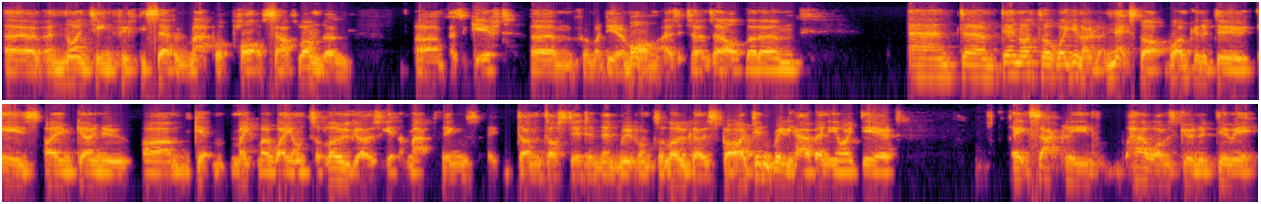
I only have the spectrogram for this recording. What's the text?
uh, a 1957 map of part of South London um, as a gift um, from my dear mom, as it turns out. But um, and um, then I thought, well, you know, next up, what I'm going to do is I'm going to um, get make my way onto logos, get the map things done and dusted, and then move on to logos. But I didn't really have any idea exactly how I was going to do it.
